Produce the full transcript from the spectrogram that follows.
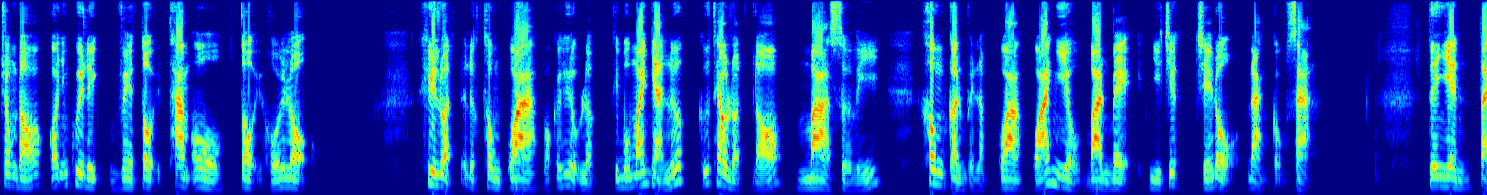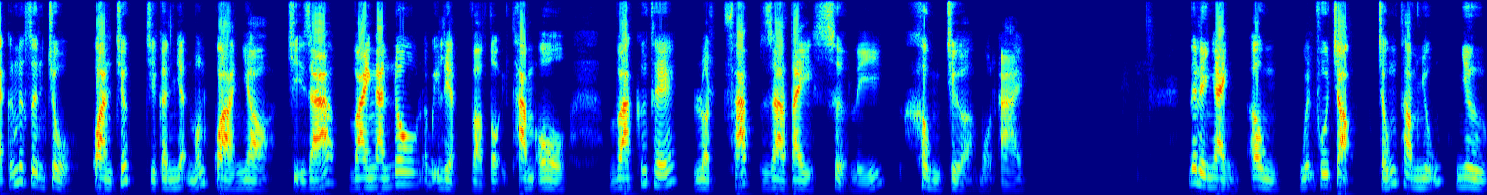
trong đó có những quy định về tội tham ô, tội hối lộ. Khi luật đã được thông qua và có hiệu lực thì bộ máy nhà nước cứ theo luật đó mà xử lý, không cần phải lập qua quá nhiều ban bệ như chiếc chế độ Đảng Cộng sản. Tuy nhiên, tại các nước dân chủ, quan chức chỉ cần nhận món quà nhỏ trị giá vài ngàn đô đã bị liệt vào tội tham ô và cứ thế luật pháp ra tay xử lý không chừa một ai. Đây là hình ảnh ông Nguyễn Phú Trọng chống tham nhũng như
